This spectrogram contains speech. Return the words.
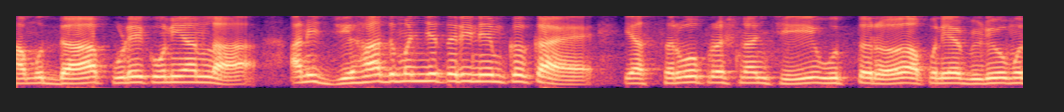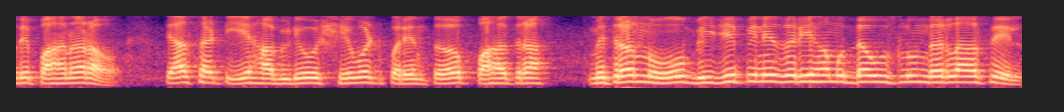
हा मुद्दा पुढे कोणी आणला? आणि जिहाद म्हणजे तरी नेमकं काय? या सर्व प्रश्नांची उत्तरं आपण या व्हिडिओमध्ये पाहणार आहोत. त्यासाठी हा व्हिडिओ शेवटपर्यंत पाहत राहा. मित्रांनो बी जे पीने जरी हा मुद्दा उचलून धरला असेल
